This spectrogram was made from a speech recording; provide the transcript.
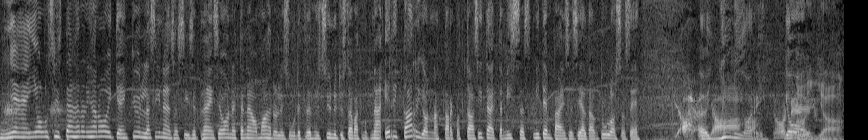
Nää ei ollut siis, tämähän on ihan oikein kyllä sinänsä siis, että näin se on, että nämä on mahdollisuudet, että nyt synnytystavat, mutta nämä eri tarjonnat tarkoittaa sitä, että missä, miten päin se sieltä on tulossa se Ja, ö, ja. juniori. No Joo. niin. Ai jaa.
